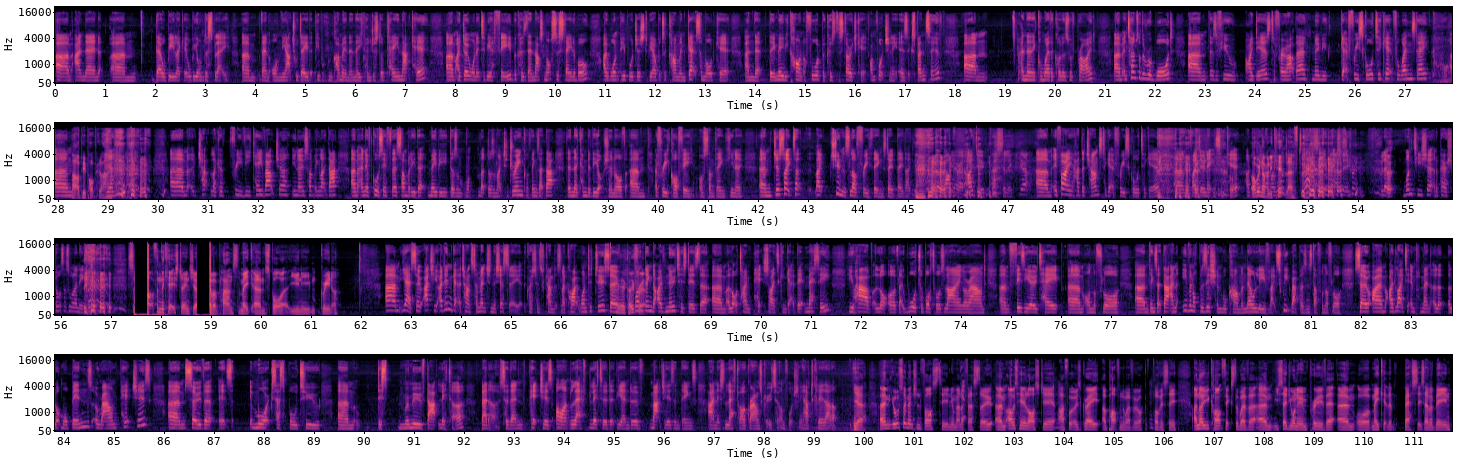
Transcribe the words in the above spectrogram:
Um, and then um, there'll be like it will be on display um, then on the actual day that people can come in and they can just obtain that kit. Um, I don't want it to be a fee because then that's not sustainable. I want people just to be able to come and get some old kit and that they maybe can't afford because the storage kit unfortunately is expensive. Um, and then they can wear the colours with pride. Um, in terms of the reward, um, there's a few ideas to throw out there. Maybe get a free score ticket for Wednesday. Um, That would be popular. yeah. um, a cha- like a free VK voucher, you know, something like that. Um, and of course, if there's somebody that maybe doesn't want, like, doesn't like to drink or things like that, then there can be the option of um, a free coffee or something, you know. Um, just like to, like students love free things, don't they? Like, go after it. I do personally. Yeah. Um, if I had the chance to get a free score ticket, um, if I donated some kit, I'd I wouldn't have any kit left. Yeah, same, Yeah, actually. it's true. Be like, one t-shirt and a pair of shorts. That's all I need. Apart from the kit exchange, do you have other plans to make um, sport at uni greener? Um, yeah, so actually, I didn't get a chance to mention this yesterday at the questions for candidates, and I quite wanted to. So, Oh, yeah, one thing that I've noticed is that um, a lot of time pitch sides can get a bit messy. You have a lot of like water bottles lying around, um, physio tape um, on the floor, um, things like that, and even opposition will come and they'll leave like sweet wrappers and stuff on the floor. So, um, I'd like to implement a, lo- a lot more bins around pitches um, so that it's more accessible to um, dis- remove that litter better. So then pitches aren't left littered at the end of matches and things, and it's left to our grounds crew to unfortunately have to clear that up. Yeah. Um, you also mentioned varsity in your manifesto. Um, I was here last year. Mm-hmm. I thought it was great, apart from the weather, o- obviously. I know you can't fix the weather. Um, you said you want to improve it um, or make it the best it's ever been.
